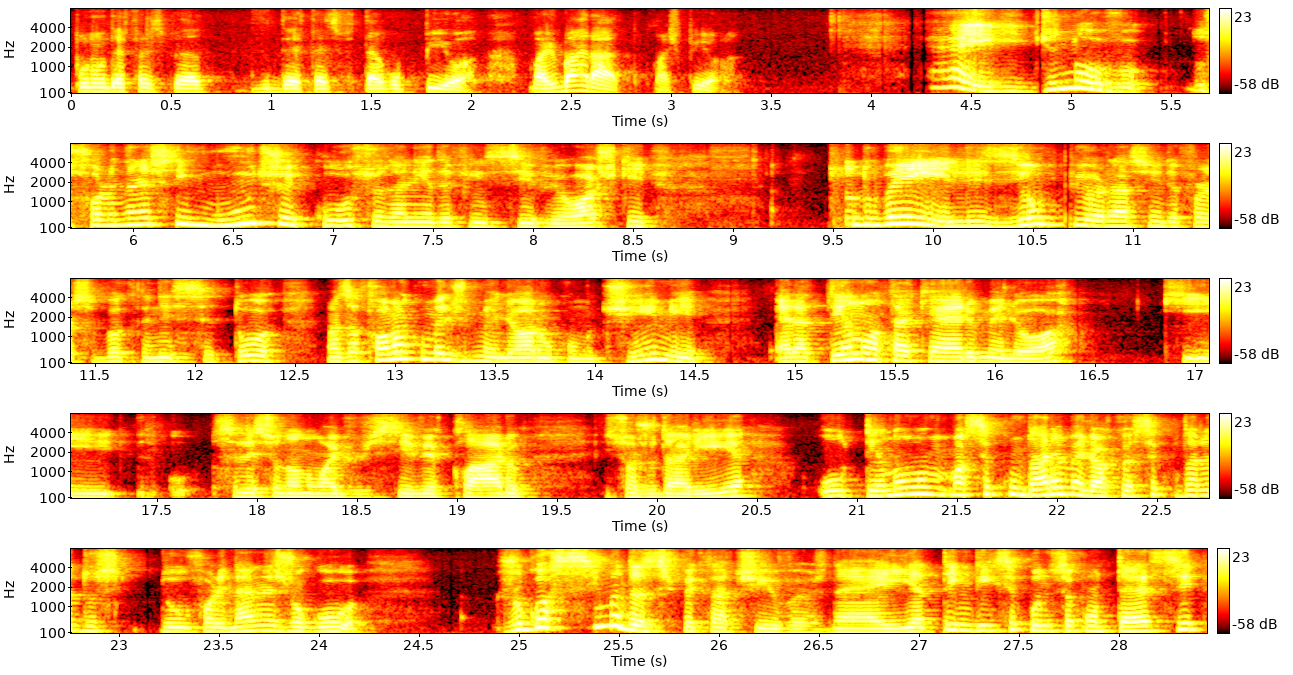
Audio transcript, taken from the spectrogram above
por um defensive, defensive tackle pior, mais barato, mas pior. É, e de novo, os 49ers têm muitos recursos na linha defensiva. Eu acho que tudo bem, eles iam piorar assim o DeForest Buckner nesse setor, mas a forma como eles melhoram como time era tendo um ataque aéreo melhor, que selecionando um wide receiver, claro, isso ajudaria ou tendo uma secundária melhor, porque a secundária do, do 49ers jogou, jogou acima das expectativas, né? E a tendência quando isso acontece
